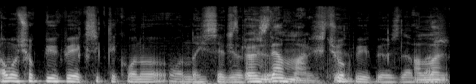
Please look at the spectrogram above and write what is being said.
ama çok büyük bir eksiklik onu onda hissediyoruz. İşte özlem var işte. Çok büyük bir özlem Allah, var.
